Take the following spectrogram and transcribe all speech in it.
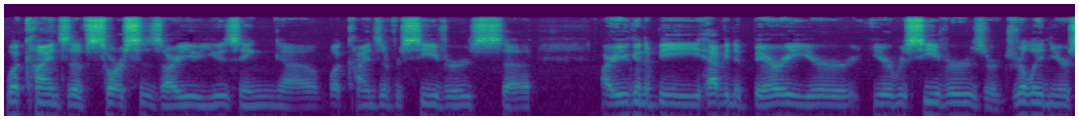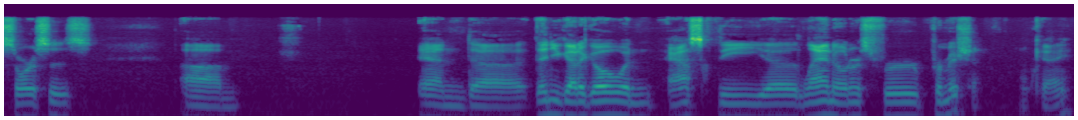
what kinds of sources are you using, what kinds of receivers are you going to be having to bury your your receivers or drilling your sources? Um, and uh, then you got to go and ask the uh, landowners for permission. Okay,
